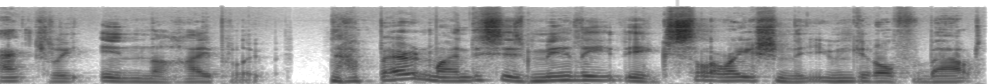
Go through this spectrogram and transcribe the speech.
actually in the Hyperloop. Now, bear in mind, this is merely the acceleration that you can get off about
